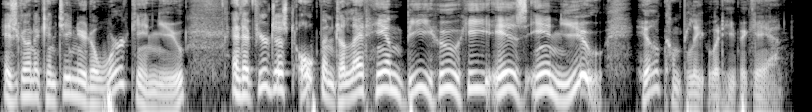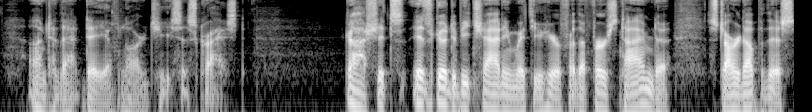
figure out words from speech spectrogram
is going to continue to work in you. And if you're just open to let Him be who He is in you, He'll complete what He began unto that day of Lord Jesus Christ. Gosh, it's, it's good to be chatting with you here for the first time to start up this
